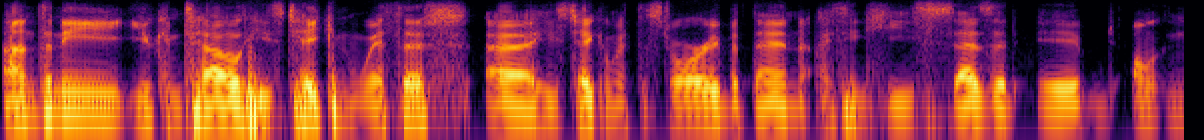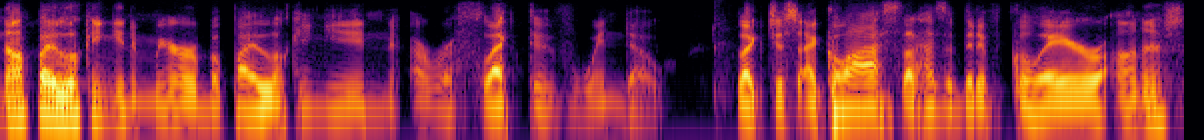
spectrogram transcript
Anthony, you can tell he's taken with it. Uh, he's taken with the story, but then I think he says it, it not by looking in a mirror, but by looking in a reflective window like just a glass that has a bit of glare on it,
